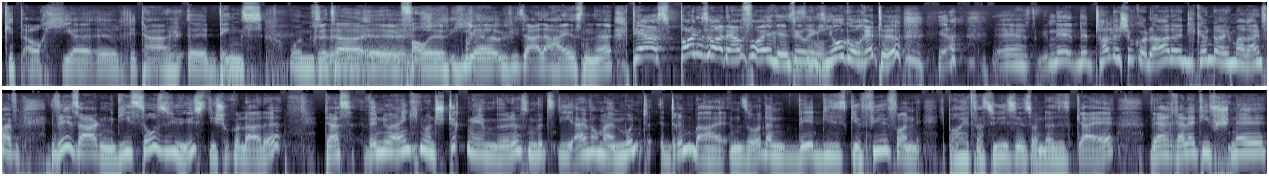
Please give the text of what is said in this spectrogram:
gibt auch hier äh, Ritter äh, Dings und Ritter, äh, Faul. hier und wie sie alle heißen. Ne? Der Sponsor der Folge ist übrigens Jogorette. Ja? Äh, Eine ne tolle Schokolade, die könnt ihr euch mal reinpfeifen. Ich will sagen, die ist so süß, die Schokolade, dass wenn du eigentlich nur ein Stück nehmen würdest und würdest die einfach mal im Mund drin behalten, so, dann wäre dieses Gefühl von, ich brauche jetzt was Süßes und das ist geil, wäre relativ schnell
